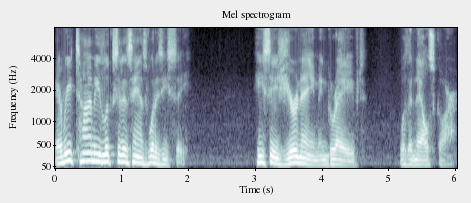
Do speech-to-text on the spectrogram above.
Every time he looks at his hands, what does he see? He sees your name engraved with a nail scar.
